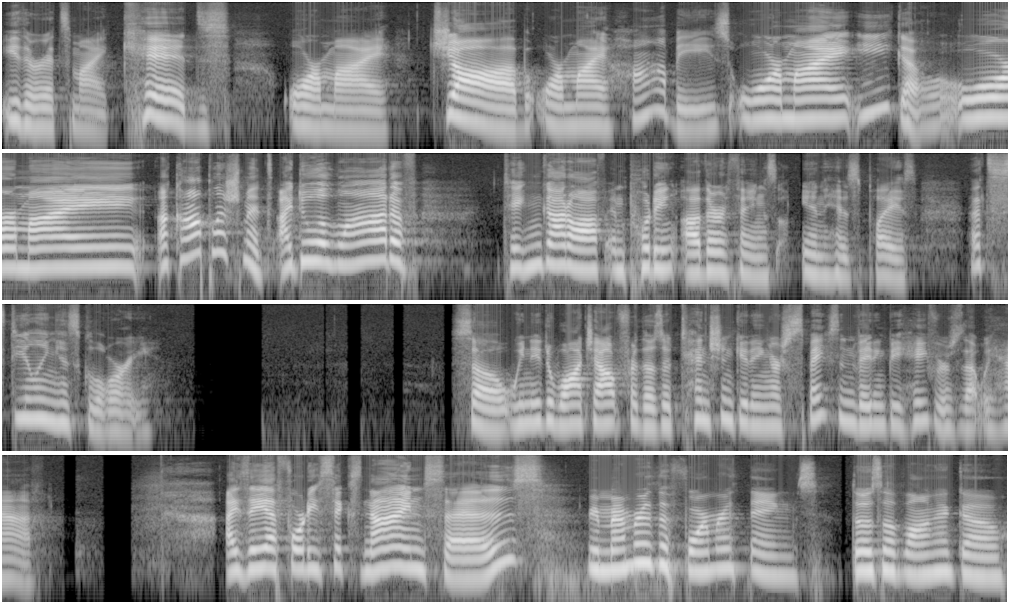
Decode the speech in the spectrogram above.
Either it's my kids or my job or my hobbies or my ego or my accomplishments. I do a lot of taking God off and putting other things in his place. That's stealing his glory. So we need to watch out for those attention getting or space invading behaviors that we have. Isaiah 46 9 says, Remember the former things, those of long ago.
